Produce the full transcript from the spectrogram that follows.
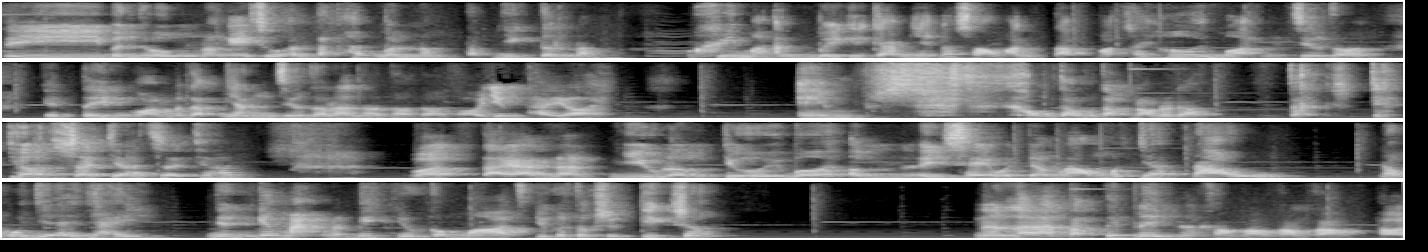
thì bình thường là ngày xưa anh tập hết mình lắm, tập nhiệt tình lắm. Và khi mà anh bị cái cảm giác đó xong, anh tập mà thấy hơi mệt một xíu rồi cái tim của anh mà đập nhanh xíu rồi là nó, thôi thôi thôi, dừng thầy ơi. Em không tông tập nổi đó đâu. Chắc chắc chết sợ chết sợ chết. Và tại anh đã nhiều lần chửi bới ầm y xèo hết trơn là không có chết đâu. Đâu có dễ vậy. Nhìn cái mặt là biết chưa có mệt chưa có thực sự kiệt sức. Nên là tập tiếp đi. Không không không không. Thôi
